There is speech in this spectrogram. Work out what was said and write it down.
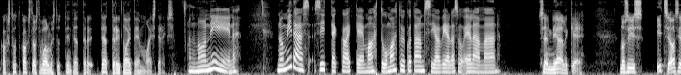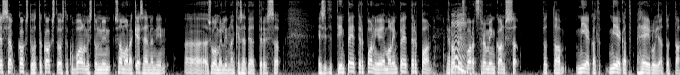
2012 valmistuttiin teatteri, teatteritaiteen maisteriksi. No niin. No mitäs sitten kaikkea mahtuu? Mahtuiko tanssia vielä sun elämään? Sen jälkeen. No siis itse asiassa 2012, kun valmistun, niin samana kesänä niin ää, Suomenlinnan kesäteatterissa esitettiin Peter Pania ja mä olin Peter Pan. Ja Robin Mm. kanssa tota, miekat, miekat heilu ja tota,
